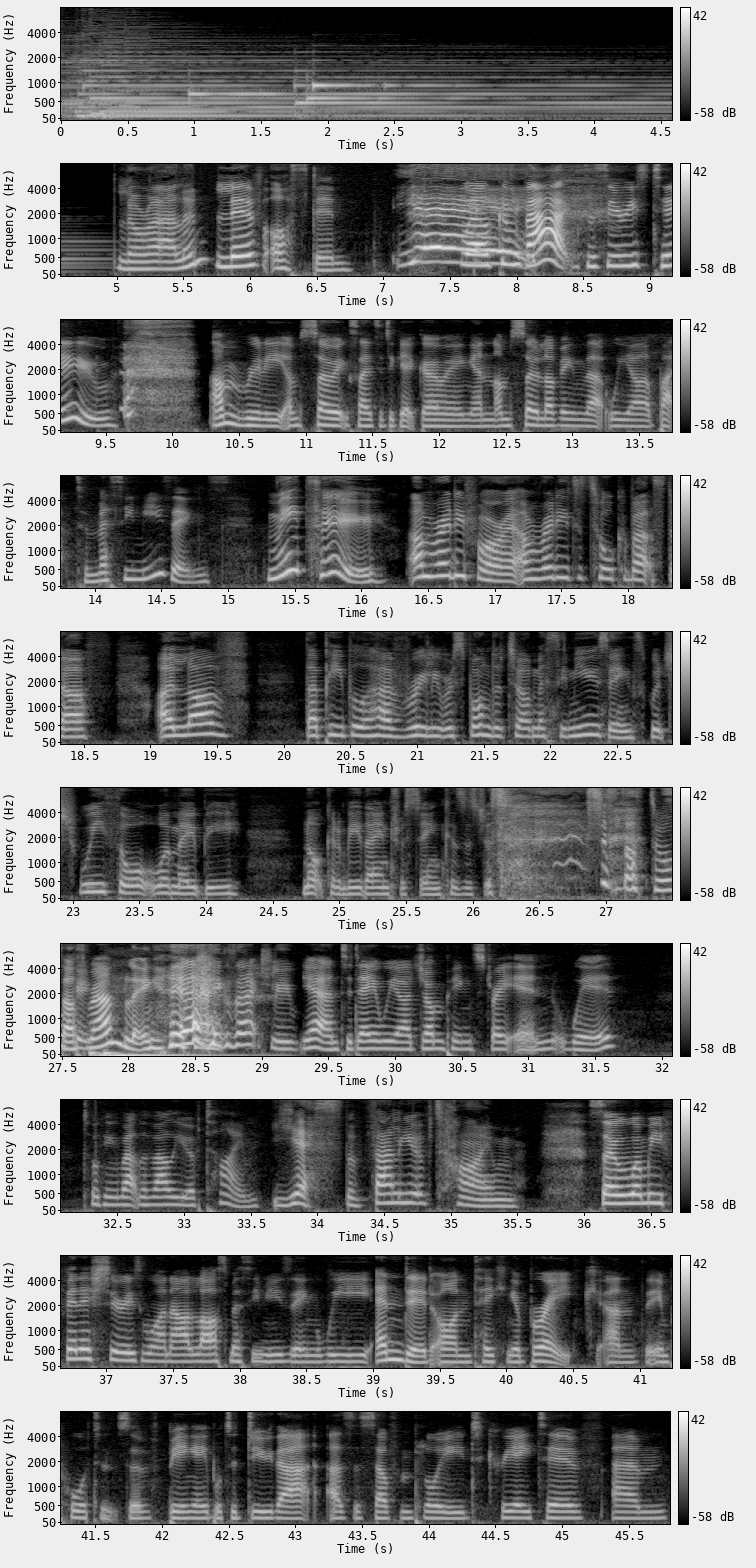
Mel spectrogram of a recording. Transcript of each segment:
Laura Allen. Liv Austin. Yay! Welcome back to series two. I'm really, I'm so excited to get going, and I'm so loving that we are back to Messy Musings. Me too. I'm ready for it. I'm ready to talk about stuff. I love that people have really responded to our messy musings, which we thought were maybe not going to be that interesting because it's just it's just us talking. Sounds rambling. yeah, exactly. yeah, and today we are jumping straight in with talking about the value of time. Yes, the value of time. So when we finished series one, our last messy musing, we ended on taking a break and the importance of being able to do that as a self-employed creative, um,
